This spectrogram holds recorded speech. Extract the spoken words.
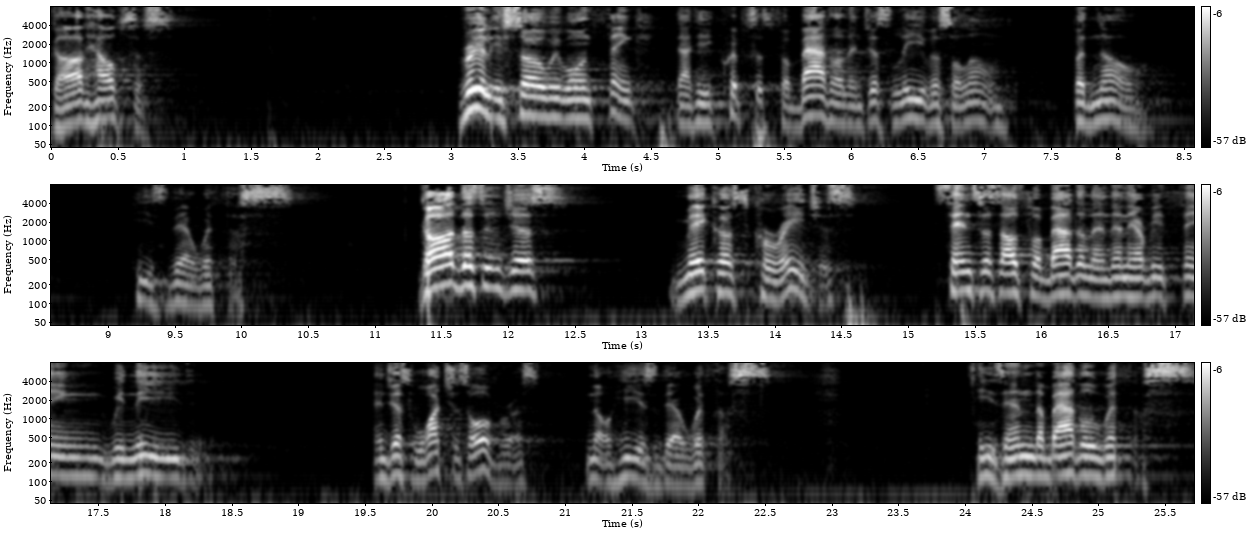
God helps us. Really, so we won't think that He equips us for battle and just leave us alone. But no, He's there with us. God doesn't just make us courageous, sends us out for battle, and then everything we need and just watches over us. No, He is there with us. He's in the battle with us.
